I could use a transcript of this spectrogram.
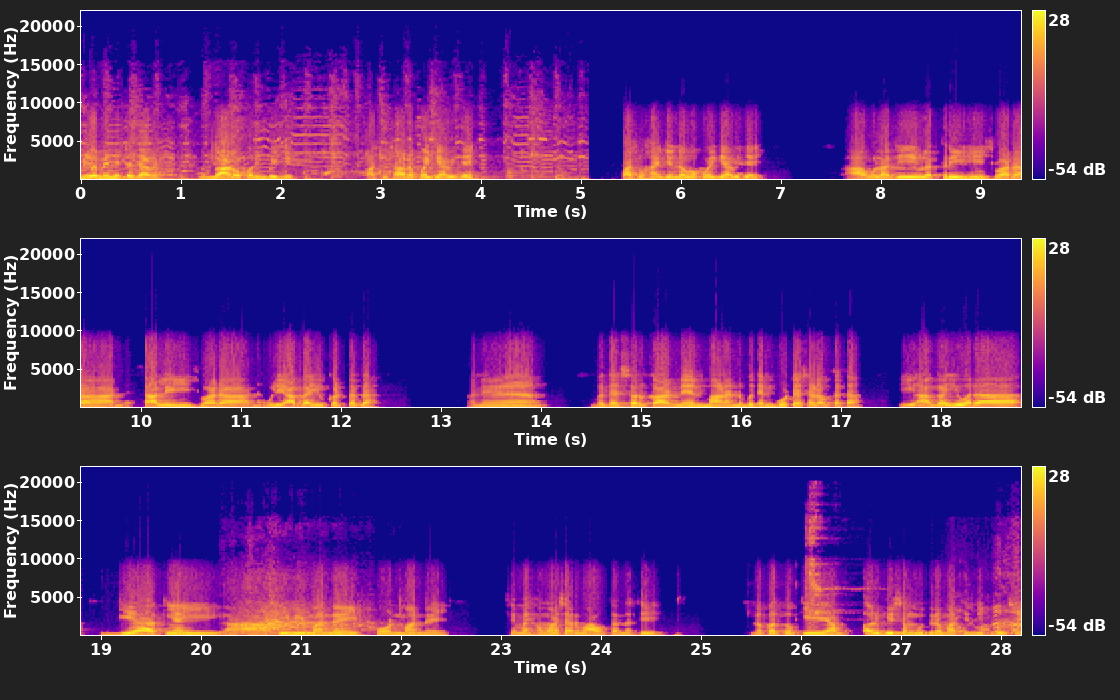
બે મિનિટ જ આવે, ગારો કરીને ભાઈ જાય. પાછું સારક વાગે આવી જાય. પાછું સાંજે નવક વાગે આવી જાય. આ ઓલા જે ઓલા ત્રીસ ઇંચ વાળા ને ચાલીસ ઇંચ વાળા ને ઓલી આગાહીઓ કરતા હતા. અને બધા સરકારને ને માણસને બધાને ગોટે ચડાવતા હતા. એ આગાહી વાળા ગયા ક્યાં ઈ ટીવીમાં નહીં ફોનમાં નહીં. તેમાં સમાચારમાં આવતા નથી. નકર તો કે આમ અરબી સમુદ્રમાંથી નીકળ્યું છે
